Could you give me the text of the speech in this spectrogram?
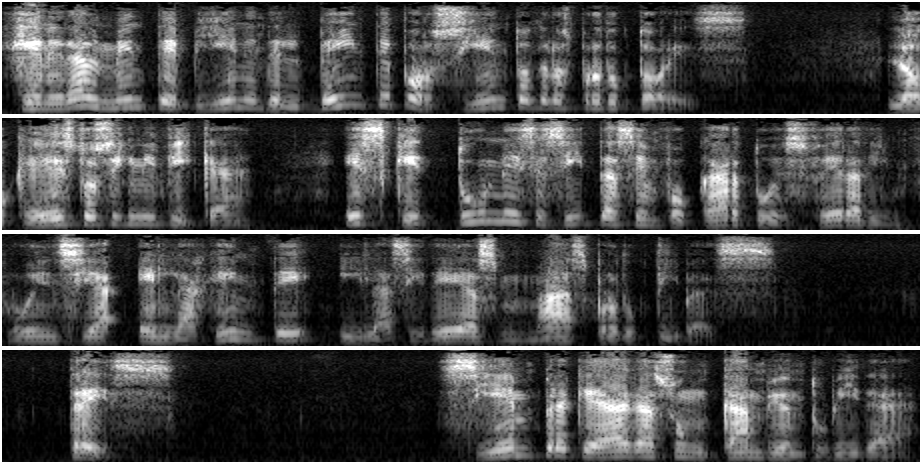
generalmente viene del 20% de los productores. Lo que esto significa es que tú necesitas enfocar tu esfera de influencia en la gente y las ideas más productivas. 3. Siempre que hagas un cambio en tu vida,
